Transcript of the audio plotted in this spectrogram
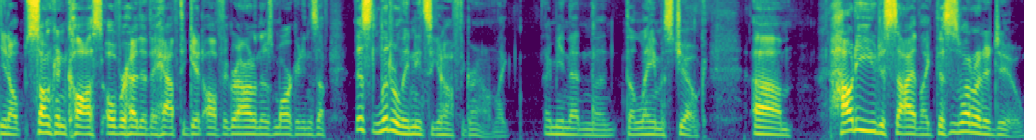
you know, sunken costs overhead that they have to get off the ground and there's marketing and stuff. This literally needs to get off the ground. Like I mean that in the, the lamest joke. Um, how do you decide like this is what I'm going to do?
